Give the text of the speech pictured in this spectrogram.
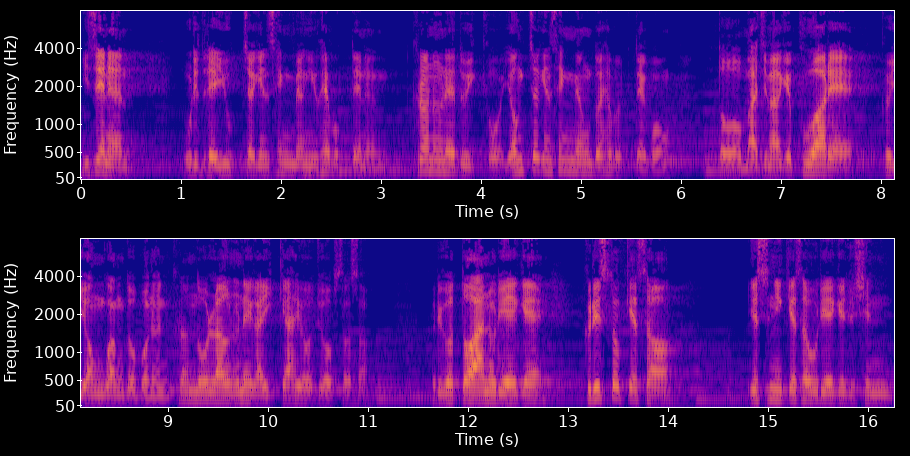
이제는 우리들의 육적인 생명이 회복되는 그런 은혜도 있고 영적인 생명도 회복되고 또 마지막에 부활의 그 영광도 보는 그런 놀라운 은혜가 있게 하여 주옵소서. 그리고 또한 우리에게 그리스도께서 예수님께서 우리에게 주신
